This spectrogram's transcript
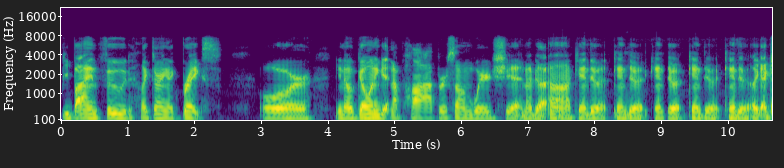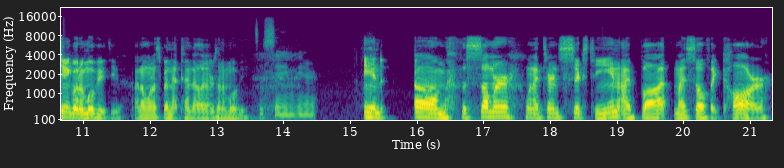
be buying food like during like breaks, or you know going and getting a pop or some weird shit, and I'd be like, uh, uh can't do it, can't do it, can't do it, can't do it, can't do it. Like I can't go to a movie with you. I don't want to spend that ten dollars on a movie. it's the same here. And um, the summer when I turned 16, I bought myself a car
